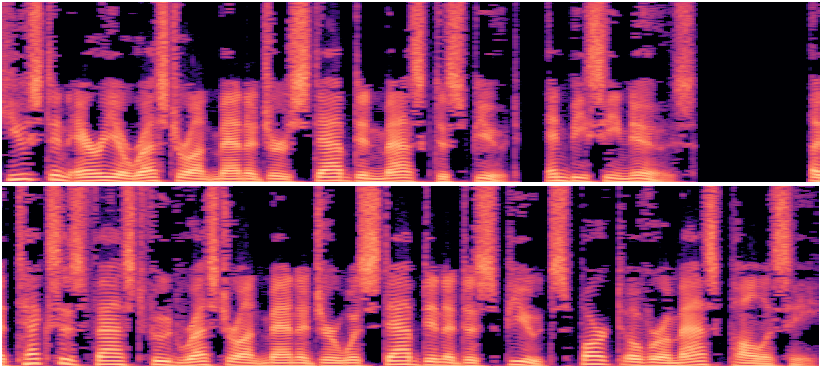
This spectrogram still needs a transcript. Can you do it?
Houston area restaurant manager stabbed in mask dispute, NBC News. A Texas fast food restaurant manager was stabbed in a dispute sparked over a mask policy,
